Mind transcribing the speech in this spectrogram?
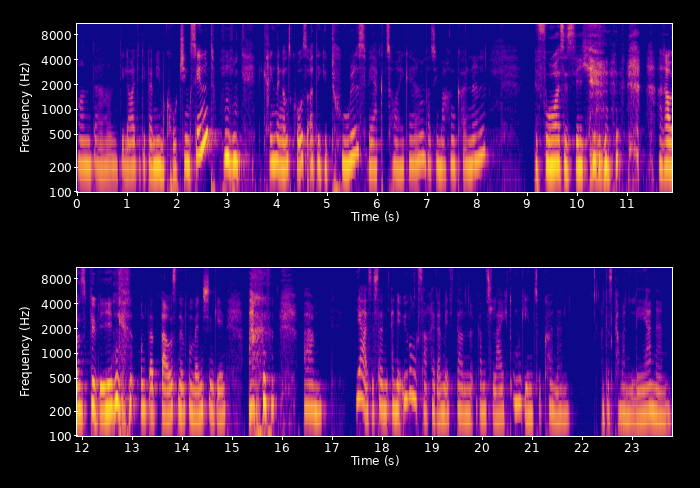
Und äh, die Leute, die bei mir im Coaching sind, die kriegen dann ganz großartige Tools, Werkzeuge, was sie machen können, bevor sie sich rausbewegen und da Tausende von Menschen gehen. ähm, ja, es ist ein, eine Übungssache, damit dann ganz leicht umgehen zu können. Und das kann man lernen.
